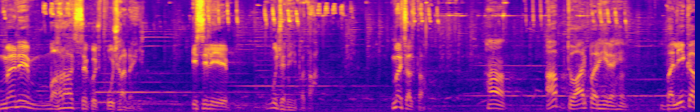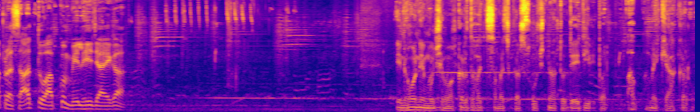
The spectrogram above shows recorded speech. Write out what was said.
मैंने महाराज से कुछ पूछा नहीं इसीलिए मुझे नहीं पता। मैं चलता हूँ। हाँ आप द्वार पर ही रहें। बलि का प्रसाद तो आपको मिल ही जाएगा। इन्होंने मुझे मकर ध्वज समझकर सूचना तो दे दी पर अब मैं क्या करूँ?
